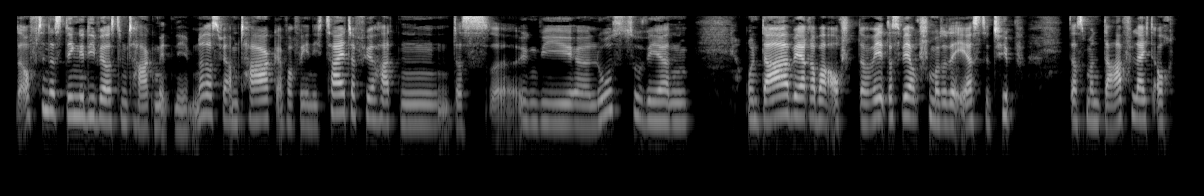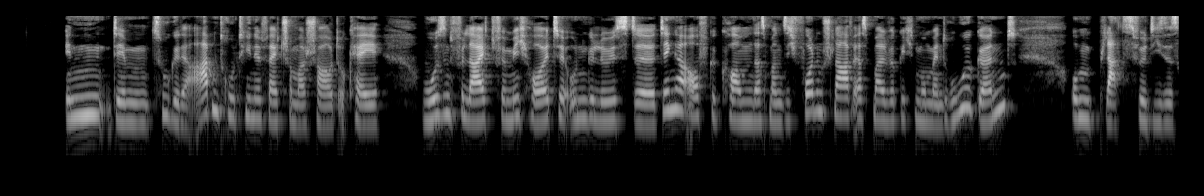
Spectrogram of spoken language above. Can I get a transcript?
oft sind das Dinge, die wir aus dem Tag mitnehmen, ne? dass wir am Tag einfach wenig Zeit dafür hatten, das äh, irgendwie äh, loszuwerden. Und da wäre aber auch, da wär, das wäre auch schon mal so der erste Tipp, dass man da vielleicht auch in dem Zuge der Abendroutine vielleicht schon mal schaut, okay, wo sind vielleicht für mich heute ungelöste Dinge aufgekommen, dass man sich vor dem Schlaf erstmal wirklich einen Moment Ruhe gönnt um Platz für dieses,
